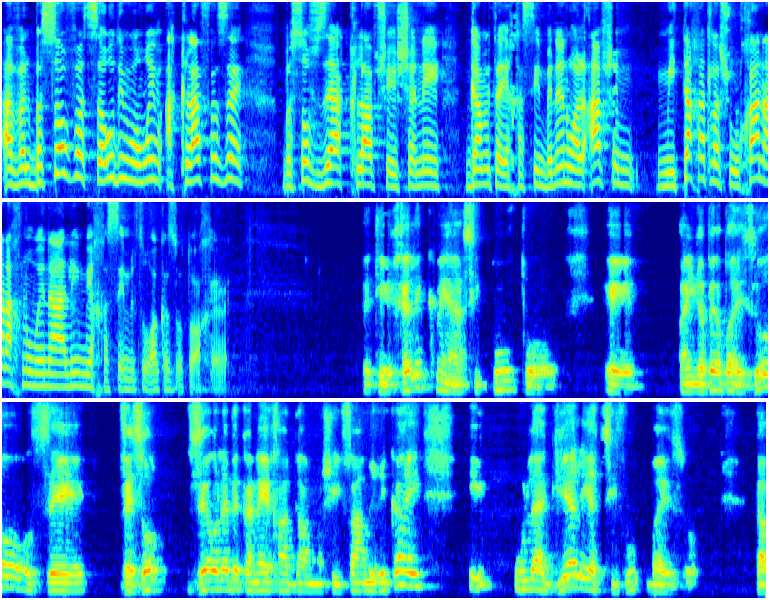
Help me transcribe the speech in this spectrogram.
אבל בסוף הסעודים אומרים, הקלף הזה, בסוף זה הקלף שישנה גם את היחסים בינינו, על אף שמתחת לשולחן אנחנו מנהלים יחסים בצורה כזאת או אחרת. תראי, חלק מהסיפור פה, אה, אני מדבר באזור, זה, וזאת זה עולה בקנה אחד גם עם השאיפה האמריקאית, הוא להגיע ליציבות באזור. אה,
